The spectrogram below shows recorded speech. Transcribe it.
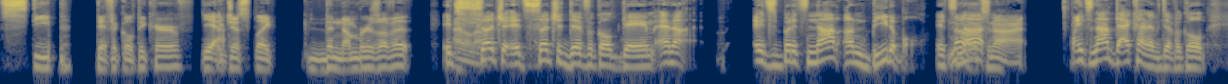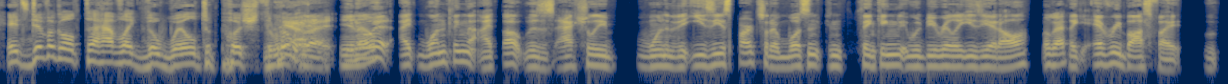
steep difficulty curve Yeah. Like, just like the numbers of it It's I don't know. such a, it's such a difficult game, and uh, it's but it's not unbeatable. It's no not it's not it's not that kind of difficult. It's difficult to have like the will to push through Yeah, it. right. You, You, know? know, what? I one thing that I thought was actually one of the easiest parts that I wasn't con- thinking it would be really easy at all. Okay. Like every boss fight,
